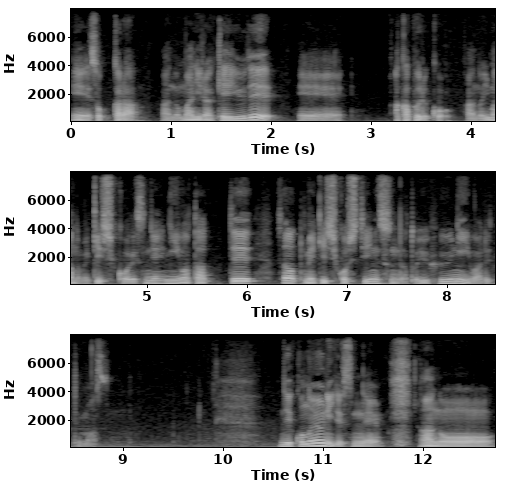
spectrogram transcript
えー、そこからあのマニラ経由で、えー、アカプルコあの今のメキシコですねに渡ってその後メキシコシティに住んだというふうに言われてます。でこのようにですねあの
